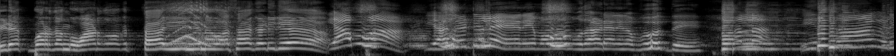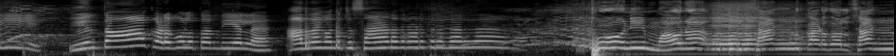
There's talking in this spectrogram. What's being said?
ಇಡಕ್ ಬರ್ದಂಗ ವಾಡ್ದು ಹೋಗುತ್ತ ಈ ನಿನ್ನ ಹೊಸ ಗಡಿಗೆ. ಯಪ್ಪ ಎಲ್ಲಿಟ್ಟಿಲೆ ನಿಮ್ಮ ನಿನ್ನ ಬುದ್ಧಿ? ಅಲ್ಲ ಇಂಥ ಗಡಿಗೆಗೆ ಇಂಥ ಕಡಗೋಲು ತಂದಿಯಲ್ಲ, ಅದ್ರಾಗ ಒಂದಿಷ್ಟು ಸಣ್ಣದ ನೋಡ್ತಾರ ಬಾರ್ದ ಮೌನ ಸಣ್ಣ ಕಡಗೋಲ್, ಸಣ್ಣ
